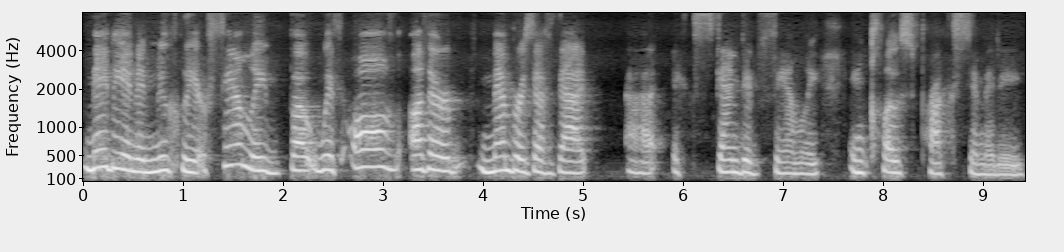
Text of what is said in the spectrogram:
maybe in a nuclear family, but with all other members of that uh, extended family in close proximity.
